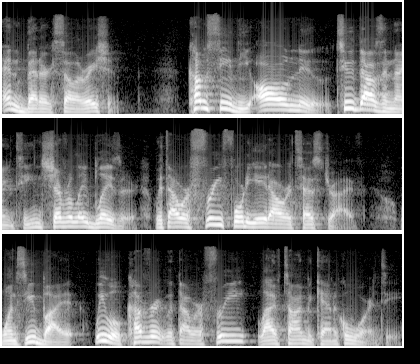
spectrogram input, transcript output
and better acceleration. Come see the all-new 2019 Chevrolet Blazer with our free 48-hour test drive. Once you buy it, we will cover it with our free lifetime mechanical warranty.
